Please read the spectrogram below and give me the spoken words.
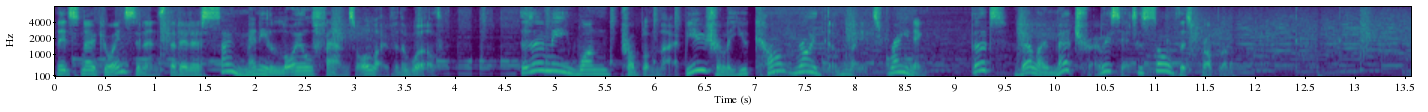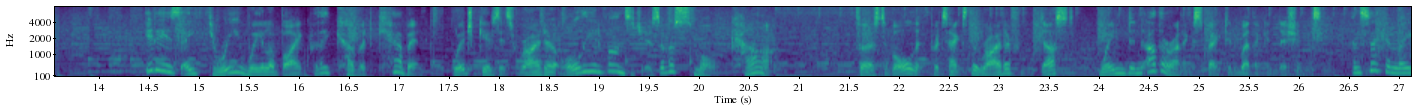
It's no coincidence that it has so many loyal fans all over the world. There's only one problem though, usually you can't ride them when it's raining. But Velo Metro is here to solve this problem. It is a three-wheeler bike with a covered cabin, which gives its rider all the advantages of a small car. First of all, it protects the rider from dust, wind, and other unexpected weather conditions. And secondly,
